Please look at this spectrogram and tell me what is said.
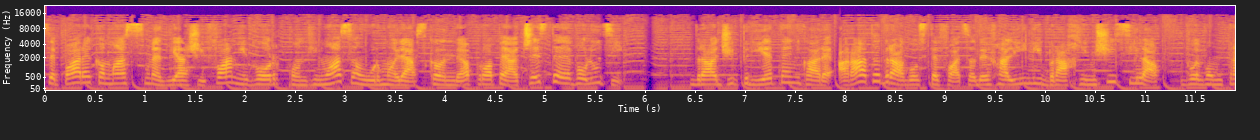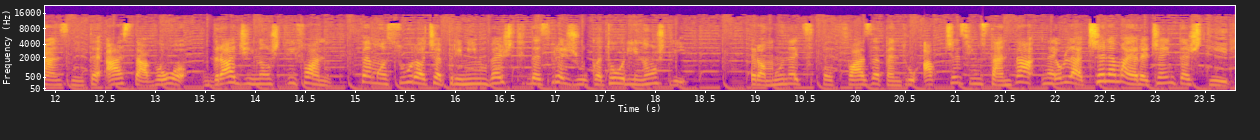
se pare că mass media și fanii vor continua să urmărească îndeaproape aceste evoluții. Dragii prieteni care arată dragoste față de Halil Ibrahim și Sila, vă vom transmite asta vouă, dragii noștri fani, pe măsură ce primim vești despre jucătorii noștri. Rămâneți pe fază pentru acces instantaneu la cele mai recente știri.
